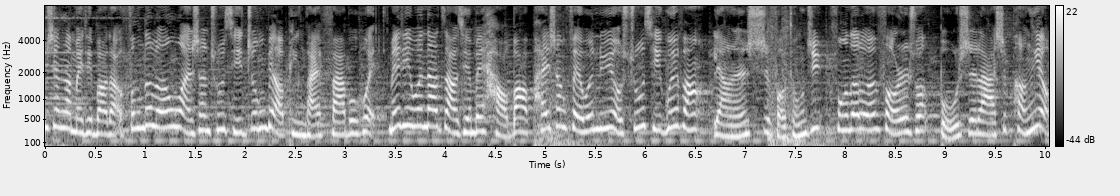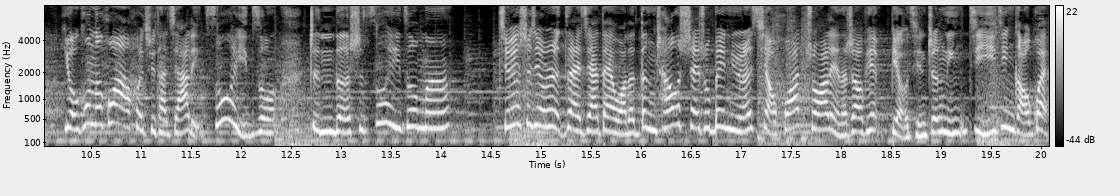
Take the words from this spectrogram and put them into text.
据香港媒体报道，冯德伦晚上出席钟表品牌发布会，媒体问到早前被好报拍上绯闻女友舒淇闺房，两人是否同居？冯德伦否认说不是啦，是朋友，有空的话会去他家里坐一坐。真的是坐一坐吗？九月十九日，在家带娃的邓超晒出被女儿小花抓脸的照片，表情狰狞，极尽搞怪。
